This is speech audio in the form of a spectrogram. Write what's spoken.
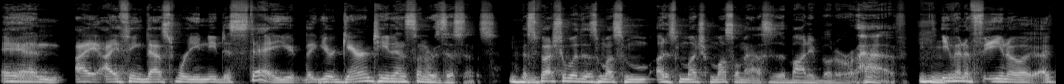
And I, I think that's where you need to stay. You're, you're guaranteed insulin resistance, Mhm. especially with as much as much muscle mass as a bodybuilder will have. Mhm. Even if you know a,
